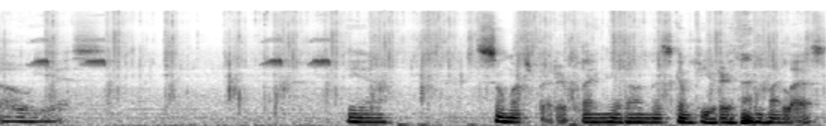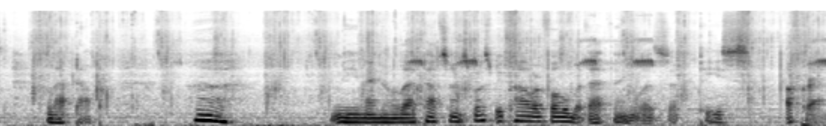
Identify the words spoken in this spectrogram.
Oh yes. Yeah so much better playing it on this computer than my last laptop. I mean, I know laptops aren't supposed to be powerful, but that thing was a piece of crap.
